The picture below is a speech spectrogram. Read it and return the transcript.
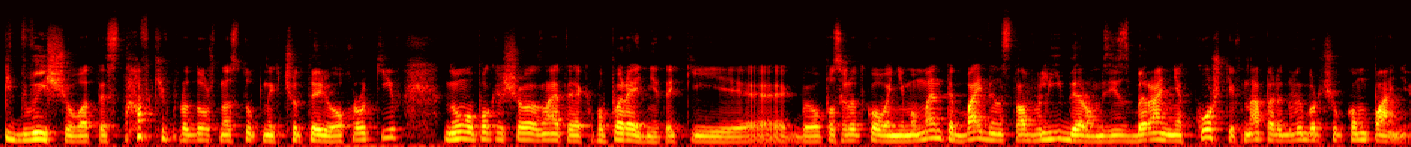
підвищувати ставки впродовж наступних чотирьох років. Ну поки що, знаєте, як попередні такі якби опосередковані моменти, Байден став лідером зі збирання коштів на передвиборчу кампанію.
